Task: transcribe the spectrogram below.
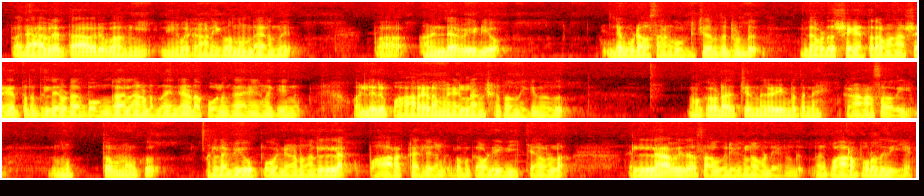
അപ്പോൾ രാവിലത്തെ ആ ഒരു ഭംഗി നിങ്ങൾ കാണിക്കണമെന്നുണ്ടായിരുന്നു. അപ്പോൾ അതിന്റെ വീഡിയോ എന്റെ കൂടെ അവസാനം കൂട്ടിച്ചേർത്തിട്ടുണ്ട് ഇത് അവിടുത്തെ ക്ഷേത്രമാണ്. ആ ക്ഷേത്രത്തിൽ ഇവിടെ പൊങ്കാല നടന്നതിന്റെ അടപ്പുകളും കാര്യങ്ങളൊക്കെയാണ്. വലിയൊരു പാറയുടെ മേളിലാണ് ക്ഷേത്രം നിൽക്കുന്നത്. നമുക്കവിടെ ചെന്ന് കഴിയുമ്പോൾ തന്നെ കാണാൻ സാധിക്കും. മൊത്തം നമുക്ക് നല്ല വ്യൂ പോയിന്റാണ് നല്ല പാറക്കല്ലുകൾ. നമുക്കവിടെ ഇരിക്കാനുള്ള എല്ലാവിധ സൗകര്യങ്ങളും അവിടെ ഉണ്ട് അത് പാറപ്പുറത്തിരിക്കാം.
